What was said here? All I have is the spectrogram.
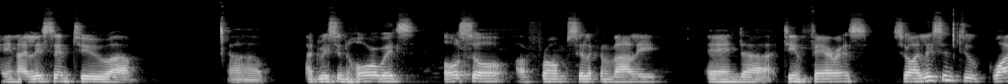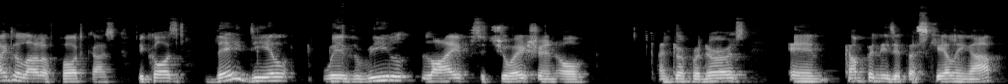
and I listen to uh, uh, Andreessen Horowitz, also uh, from Silicon Valley, and uh, Tim Ferriss. So I listen to quite a lot of podcasts because they deal with real life situation of entrepreneurs and companies that are scaling up,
